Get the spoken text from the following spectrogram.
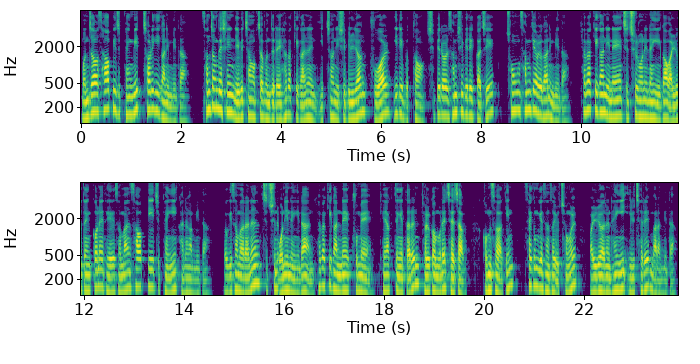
먼저 사업비 집행 및 처리기간입니다. 선정되신 예비창업자분들의 협약기간은 2021년 9월 1일부터 11월 31일까지 총 3개월간입니다. 협약기간 이내에 지출 원인 행위가 완료된 건에 대해서만 사업비 집행이 가능합니다. 여기서 말하는 지출 원인 행위란 협약기간 내 구매, 계약 등에 따른 결과물의 제작, 검수 확인, 세금 계산서 요청을 완료하는 행위 일체를 말합니다.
